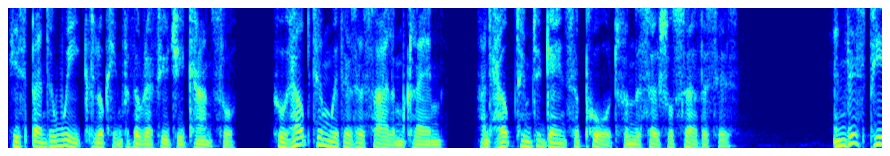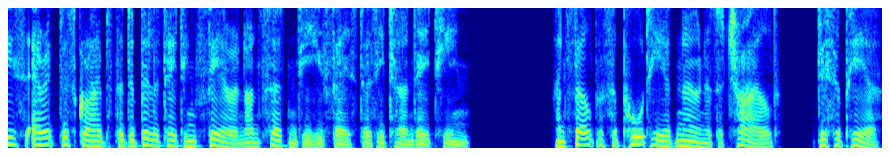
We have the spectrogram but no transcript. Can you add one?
He spent a week looking for the Refugee Council, who helped him with his asylum claim and helped him to gain support from the social services. In this piece, Eric describes the debilitating fear and uncertainty he faced as he turned 18, and felt the support he had known as a child disappear,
